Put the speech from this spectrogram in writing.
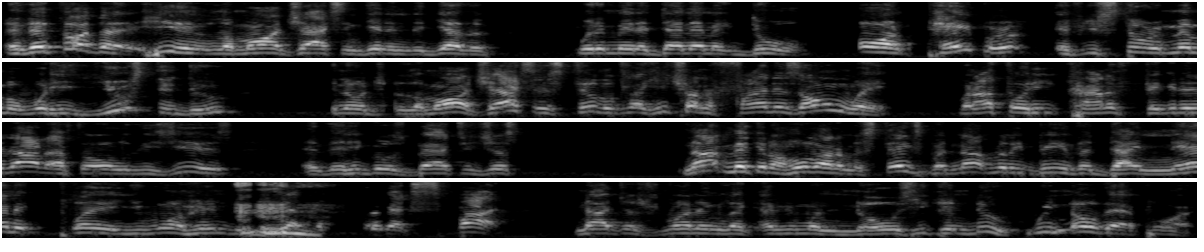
and they thought that he and Lamar Jackson getting together would have made a dynamic duel. On paper, if you still remember what he used to do, you know, Lamar Jackson still looks like he's trying to find his own way. But I thought he kind of figured it out after all of these years. And then he goes back to just not making a whole lot of mistakes, but not really being the dynamic player you want him to be at the quarterback spot, not just running like everyone knows he can do. We know that part.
